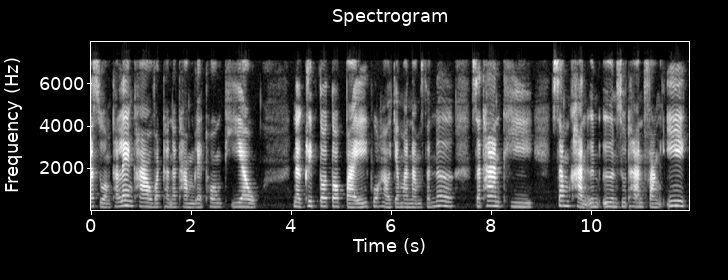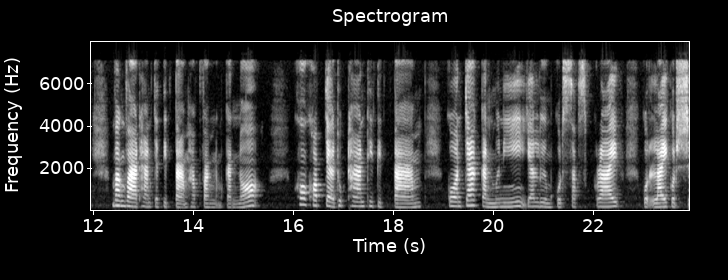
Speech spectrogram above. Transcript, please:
กระทรวงแถลงข่าววัฒนธรรมและท่องเที่ยวในคลิปต่อๆไป พวกเราจะมานำเสนอสถานที่สำคัญอื่นๆสู่ท่านฟังอีกวังว่าทานจะติดตามรับฟังนำกันเนาะข้อขอบใจทุกท่านที่ติดตาม ก่อนจากกันมื้อนี้อย่าลืมกด Subscribe กดไลค์กดแช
